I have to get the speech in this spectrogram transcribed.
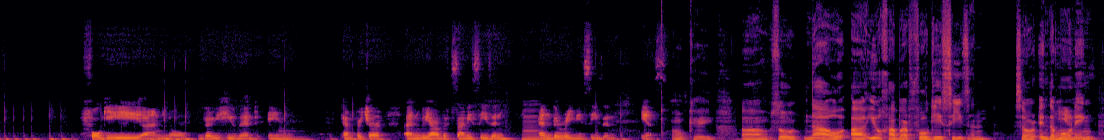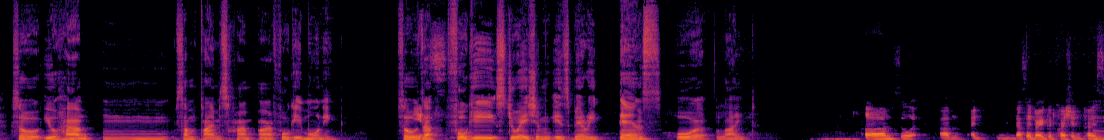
foggy and you know, very humid in temperature. And we have the sunny season and the rainy season. Yes. Okay. Um, so now uh, you have a foggy season. So in the morning, so you have um, sometimes have a foggy morning. So the foggy situation is very dense or light. Um. So, um, I, that's a very good question because,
